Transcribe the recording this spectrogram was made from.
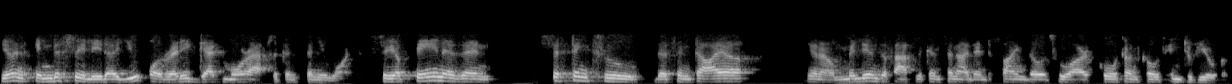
You're an industry leader. You already get more applicants than you want. So your pain is in sifting through this entire you know, millions of applicants and identifying those who are quote unquote interviewable.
